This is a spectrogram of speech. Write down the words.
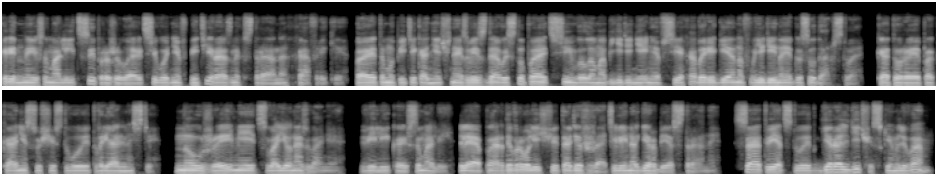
Коренные сомалийцы проживают сегодня в пяти разных странах Африки. Поэтому пятиконечная звезда выступает символом объединения всех аборигенов в единое государство, которое пока не существует в реальности, но уже имеет свое название – Великая Сомали. Леопарды в роли щитодержателей на гербе страны соответствуют геральдическим львам,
